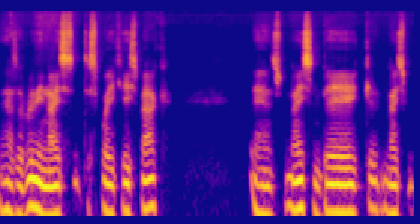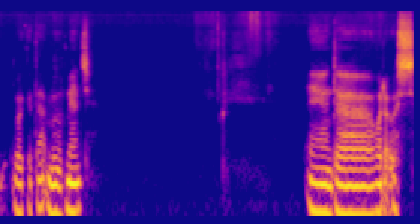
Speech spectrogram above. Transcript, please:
it has a really nice display case back. And it's nice and big. Nice look at that movement. And uh, what else?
